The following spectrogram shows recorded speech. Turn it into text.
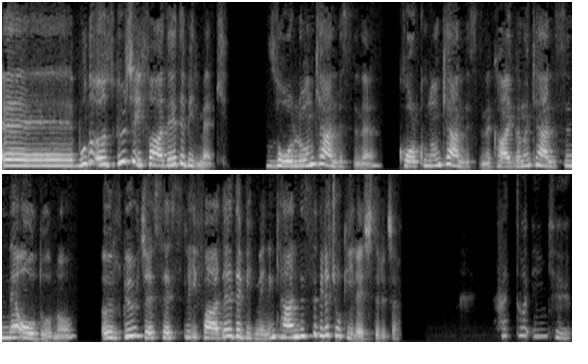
Ee, bunu özgürce ifade edebilmek, zorluğun kendisini, korkunun kendisini, kaygının kendisinin ne olduğunu özgürce sesli ifade edebilmenin kendisi bile çok iyileştirici. حتی اینکه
